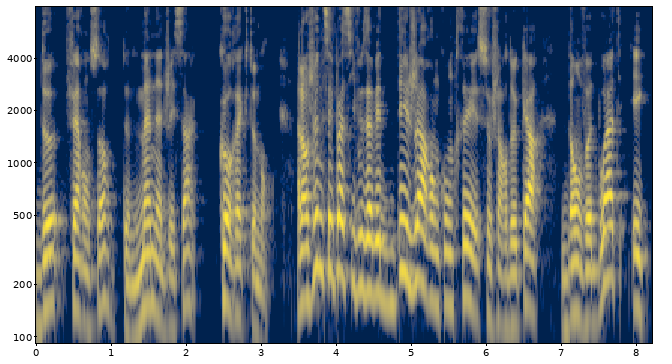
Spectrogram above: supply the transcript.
de faire en sorte de manager ça correctement. Alors je ne sais pas si vous avez déjà rencontré ce genre de cas dans votre boîte et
